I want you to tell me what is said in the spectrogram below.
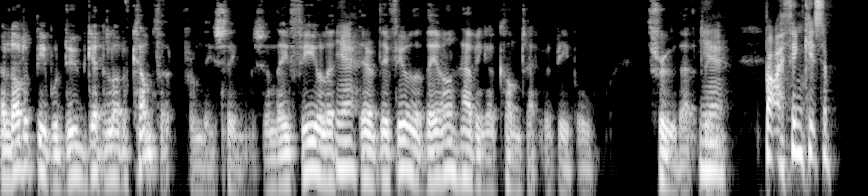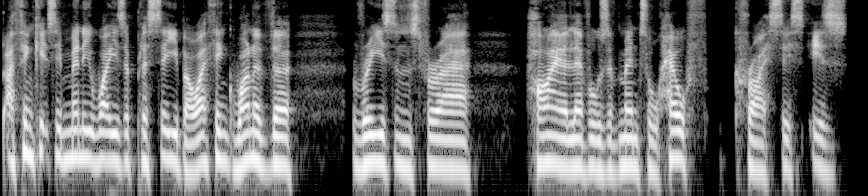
a lot of people do get a lot of comfort from these things, and they feel that Yeah. they're feel that they are having a contact with people through that. Thing. Yeah. But I think it's a I think it's in many ways a placebo. I think one of the reasons for our higher levels of mental health crisis is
